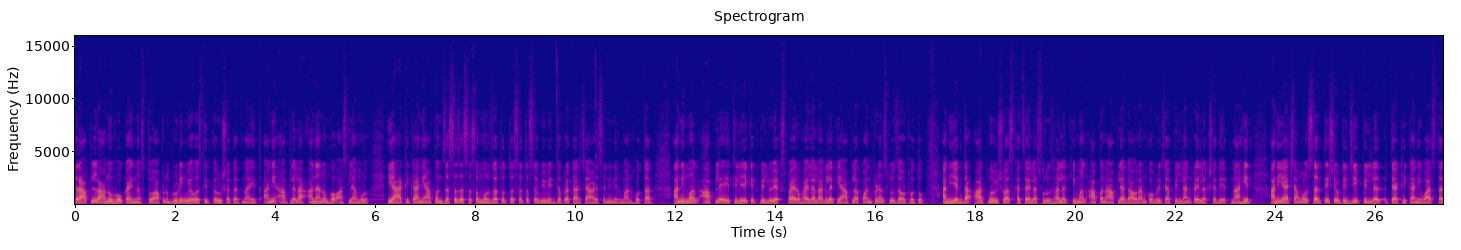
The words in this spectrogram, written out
तर आपल्याला अनुभव काही नसतो. आपण ब्रुडिंग व्यवस्थित करू शकत नाहीत आणि आपल्याला अनअनुभव असल्यामुळं. या ठिकाणी आपण जसं जसं समोर जातो तसं तसं विविध प्रकारच्या अडचणी निर्माण होतात. आणि मग आपल्या येथील एक एक पिल्लू एक्सपायर व्हायला लागलं की आपला कॉन्फिडन्स लूज आउट होतो. आणि एकदा आत्मविश्वास खचायला सुरू झालं की मग आपण आपल्या गावरान कोंबडीच्या पिल्लांकडे लक्ष देत नाहीत. आणि याच्यामुळं सरते शेवटी जी पिल्लं त्या ठिकाणी वाचतात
